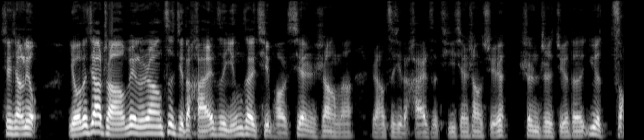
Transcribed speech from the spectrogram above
现象六，有的家长为了让自己的孩子赢在起跑线上呢，让自己的孩子提前上学，甚至觉得越早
